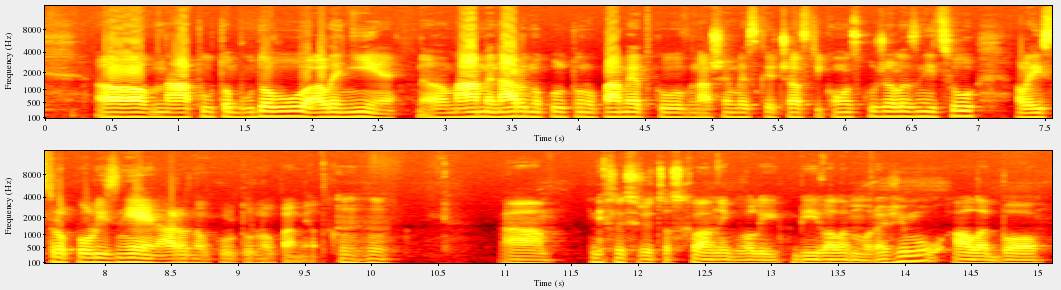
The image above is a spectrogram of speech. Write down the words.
na túto budovu, ale nie. Máme národnú kultúrnu pamiatku v našej mestskej časti Konskú železnicu, ale Istropolis nie je národnou kultúrnou pamiatkou. Uh-huh. A Myslíš si, že to schválne kvôli bývalému režimu, alebo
